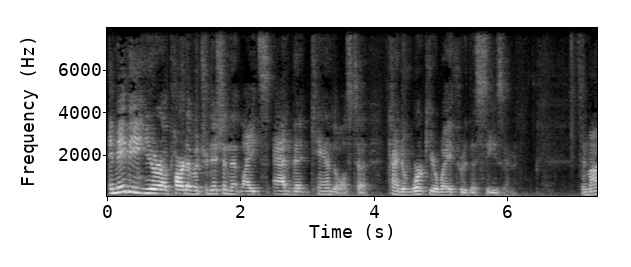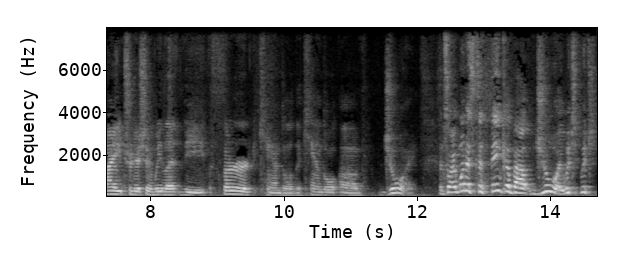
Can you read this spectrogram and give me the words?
And maybe you're a part of a tradition that lights Advent candles to kind of work your way through this season. In my tradition, we lit the third candle, the candle of joy. And so I want us to think about joy, which, which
